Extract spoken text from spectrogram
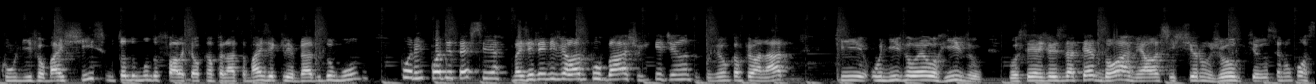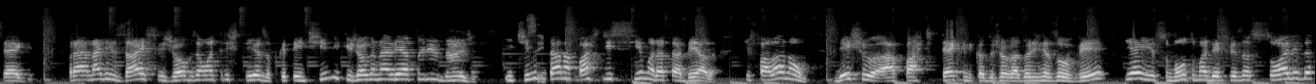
com um nível baixíssimo, todo mundo fala que é o campeonato mais equilibrado do mundo, porém pode até ser, mas ele é nivelado por baixo, o que, que adianta? Tu vê um campeonato que o nível é horrível, você às vezes até dorme ao assistir um jogo que você não consegue. Para analisar esses jogos é uma tristeza, porque tem time que joga na aleatoriedade e time Sim. que está na parte de cima da tabela, que fala, ah, não, deixa a parte técnica dos jogadores resolver e é isso, monta uma defesa sólida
